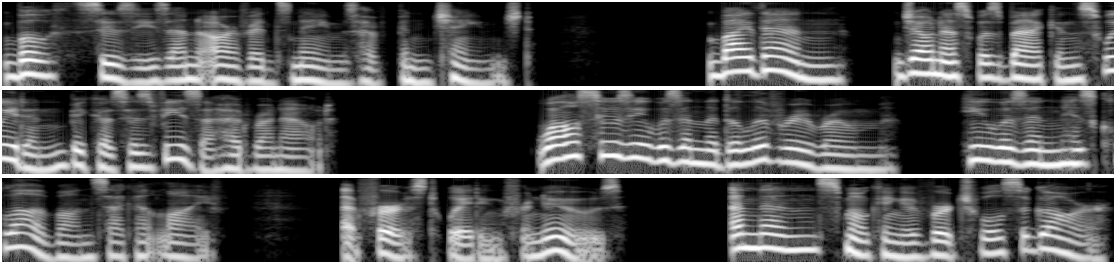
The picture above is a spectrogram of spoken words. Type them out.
Both Susie's and Arvid's names have been changed. By then, Jonas was back in Sweden because his visa had run out. While Susie was in the delivery room, he was in his club on Second Life, at first waiting for news, and then smoking a virtual cigar.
